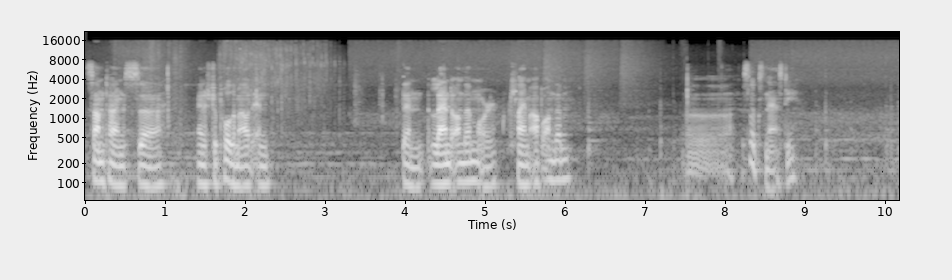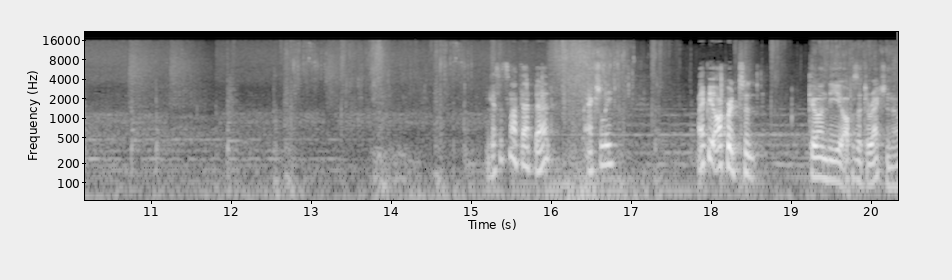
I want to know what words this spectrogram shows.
sometimes uh, manage to pull them out and then land on them or climb up on them. Uh, this looks nasty. I guess it's not that bad, actually. Might be awkward to go in the opposite direction, though.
